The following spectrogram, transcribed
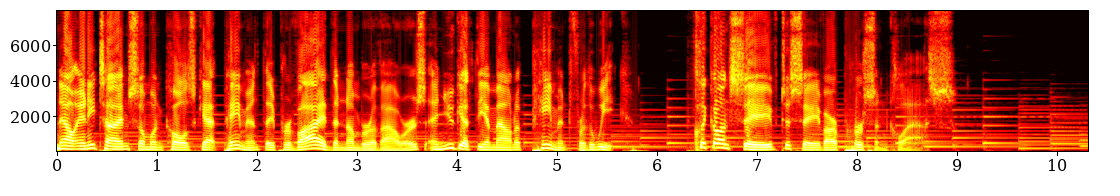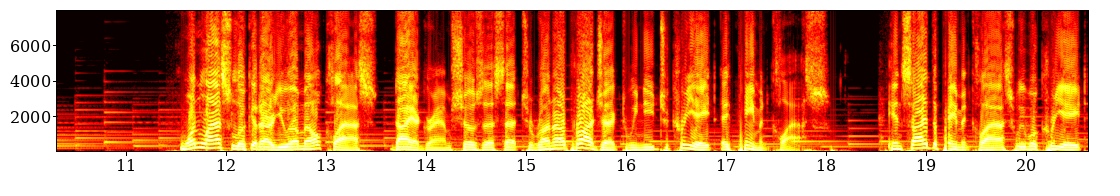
Now anytime someone calls get payment, they provide the number of hours and you get the amount of payment for the week. Click on Save to save our person class. One last look at our UML class diagram shows us that to run our project we need to create a payment class. Inside the payment class we will create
